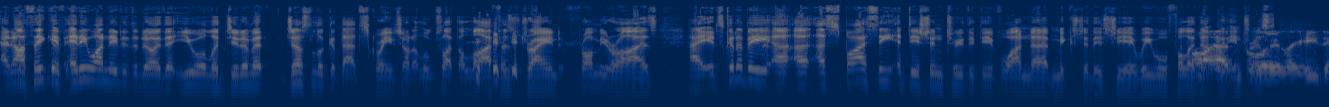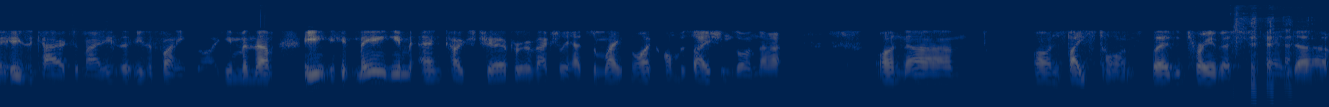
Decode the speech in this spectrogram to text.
And I think if anyone needed to know that you were legitimate, just look at that screenshot. It looks like the life has drained from your eyes. Hey, it's going to be a, a, a spicy addition to the Div 1 uh, mixture this year. We will follow that oh, with interest. absolutely. He's a he's character, mate. He's a he's a funny guy. Him and um, he, me, him, and Coach Chirper have actually had some late night conversations on uh, on um, on FaceTime. Where the three of us and. Uh,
